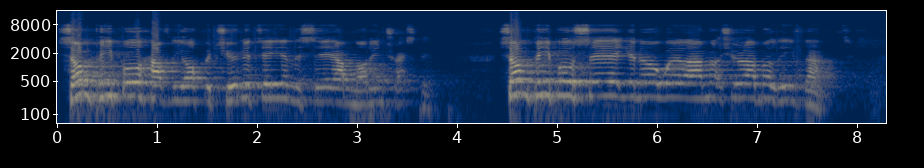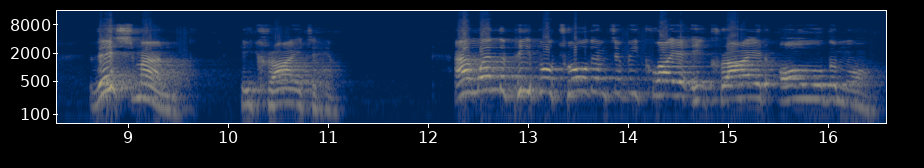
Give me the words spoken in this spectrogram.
Some people have the opportunity and they say, I'm not interested. Some people say, you know, well, I'm not sure I believe that. This man, he cried to him. And when the people told him to be quiet, he cried all the more.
